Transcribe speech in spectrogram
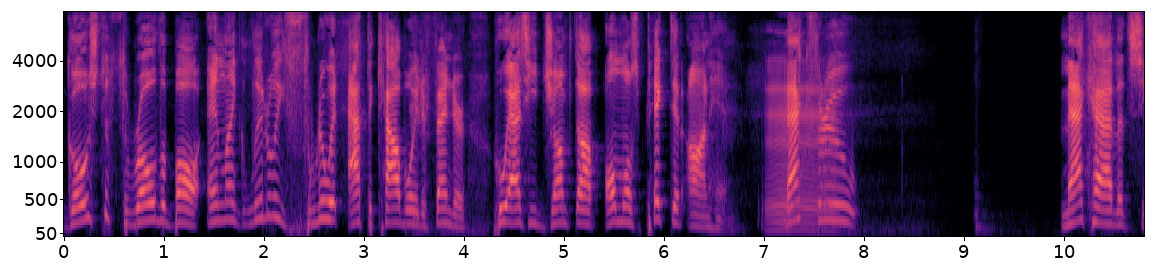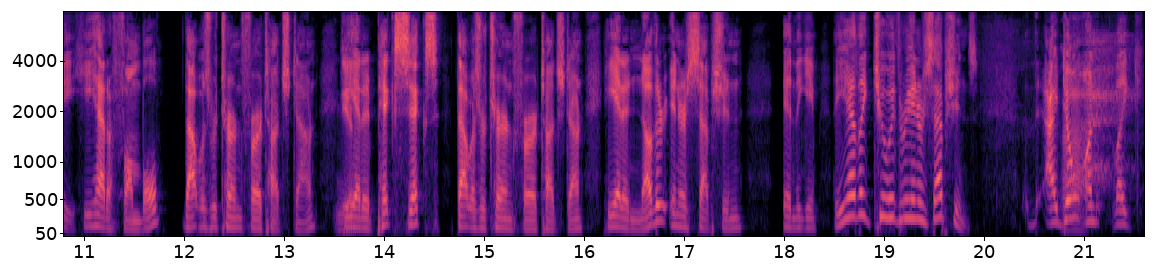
goes to throw the ball, and like literally threw it at the Cowboy defender, who, as he jumped up, almost picked it on him. Mac mm. threw. Mac had, let's see, he had a fumble that was returned for a touchdown. He Yeah. had a pick six that was returned for a touchdown. He had another interception in the game. He had like two or three interceptions. I don't ah. un- like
